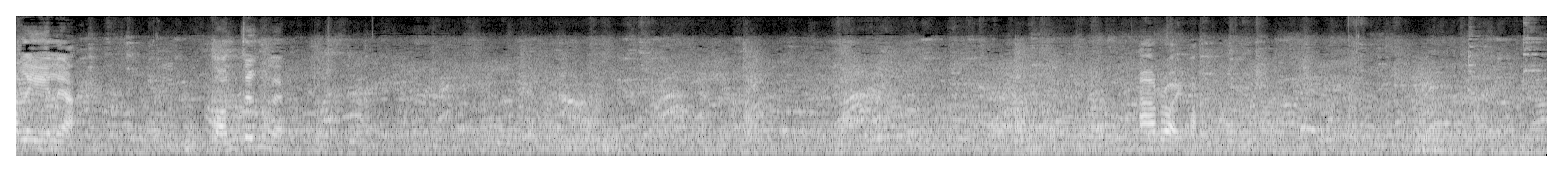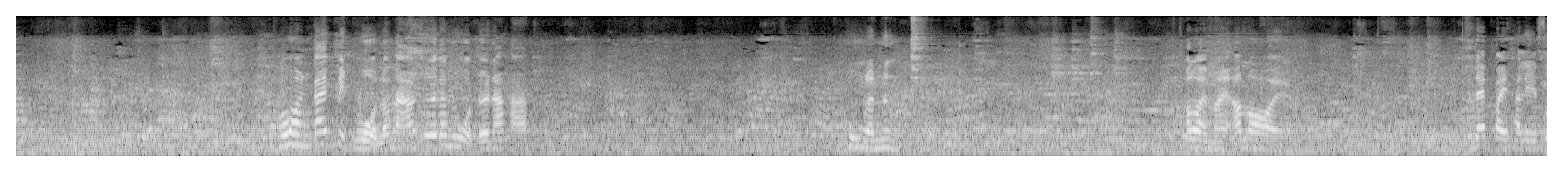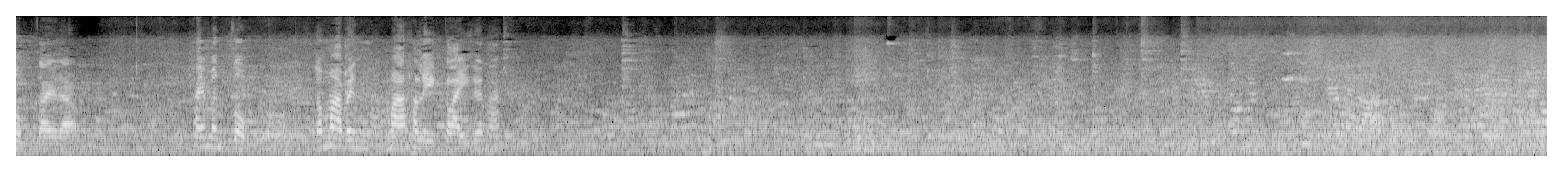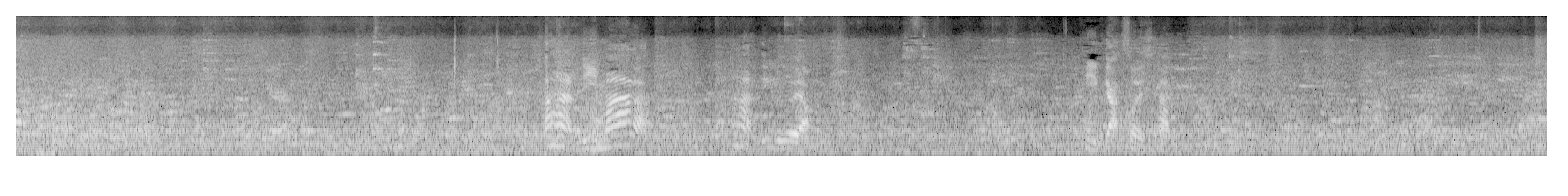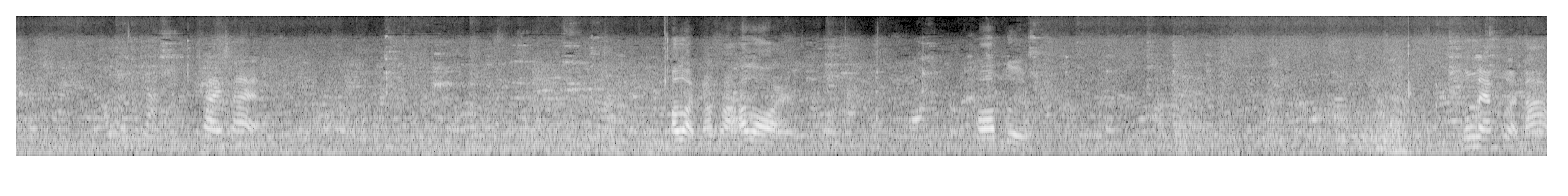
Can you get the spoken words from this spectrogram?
เลเลยอะร้อนจึ้งเลยอร่อยค่ะทุกคนใกล้ปิดโหวตแล้วนะ ช่วยกันโหวตด้วยนะคะพุงละหนึ่ง อร่อยไหม อร่อย ได้ไปทะเลสมใจแล้ว ให้มันจบ แล้วมาเป็นมาทะเลไกลด้วยนะ อาหารดีมากอะ อาหารดีเลยอะผีกะสวยสับ ใช่ใช่อร่อยนะคะอร่อย ชอบเลย โรงแรมสวยมาก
